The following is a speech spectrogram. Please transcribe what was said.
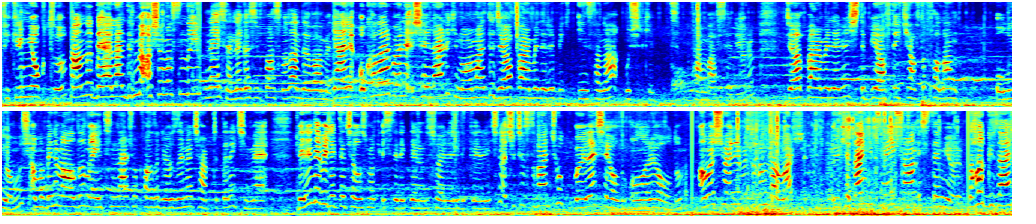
fikrim yoktu. Şu anda değerlendirme aşamasındayım. Neyse negatif basmadan devam edelim. Yani o kadar böyle şeylerdi ki normalde cevap vermeleri bir insana bu şirketten bahsediyorum. Cevap vermeleri işte bir hafta iki hafta falan oluyormuş ama benim aldığım eğitimler çok fazla gözlerine çarptıkları için ve benimle birlikte çalışmak istediklerini söyledikleri için açıkçası ben çok böyle şey oldum, onore oldum. Ama şöyle bir durum da var. Ülkeden gitmeyi şu an istemiyorum. Daha güzel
